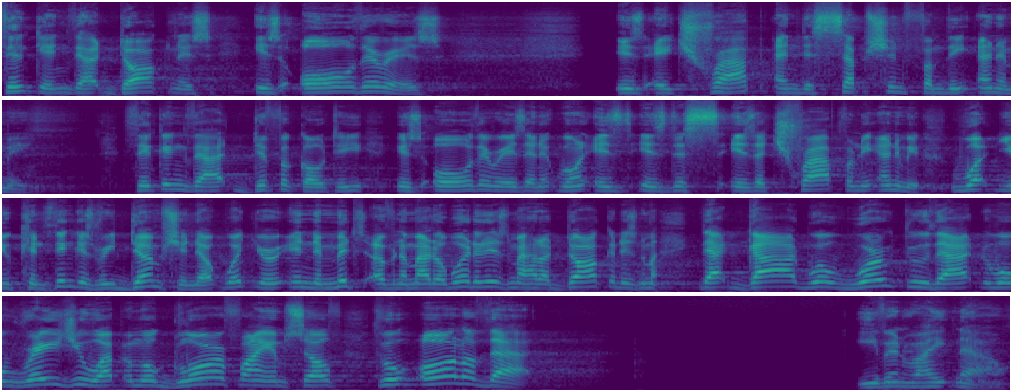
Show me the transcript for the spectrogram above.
thinking that darkness is all there is, is a trap and deception from the enemy. Thinking that difficulty is all there is, and it won't, is, is, this, is a trap from the enemy. What you can think is redemption, that what you're in the midst of, no matter what it is, no matter how dark it is, that God will work through that, will raise you up, and will glorify Himself through all of that. Even right now,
